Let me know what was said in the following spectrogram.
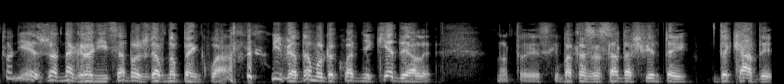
to nie jest żadna granica, bo już dawno pękła. nie wiadomo dokładnie kiedy, ale no to jest chyba ta zasada świętej dekady,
